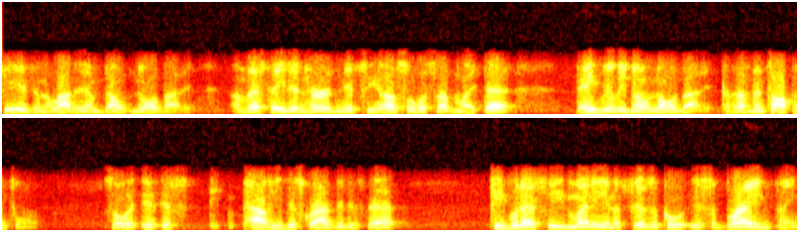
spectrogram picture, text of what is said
kids and a lot of them don't know about it unless they didn't heard Nipsey Hussle or something like that. They really don't know about it because I've been talking to them. So it, it, it's how he described it is that people that see money in the physical, it's a brain thing.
